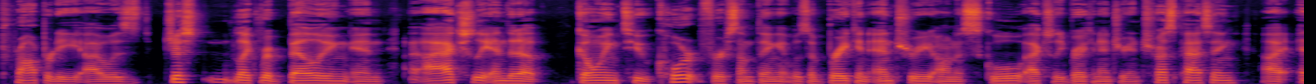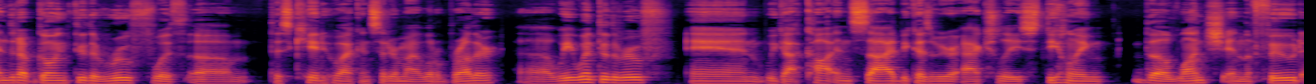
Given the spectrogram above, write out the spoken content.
property. I was just like rebelling, and I actually ended up going to court for something. It was a break and entry on a school, actually break and entry and trespassing. I ended up going through the roof with um, this kid who I consider my little brother. Uh, we went through the roof and we got caught inside because we were actually stealing the lunch and the food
